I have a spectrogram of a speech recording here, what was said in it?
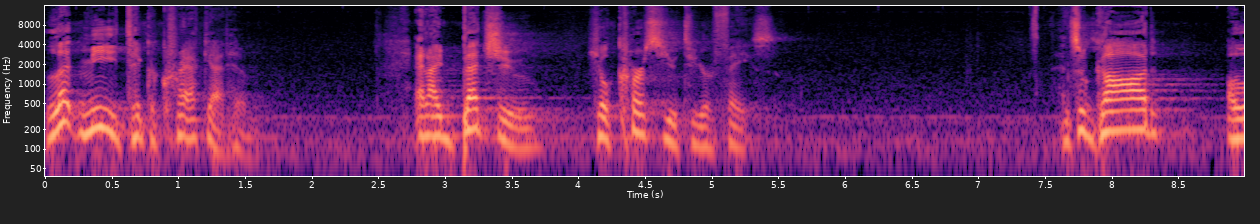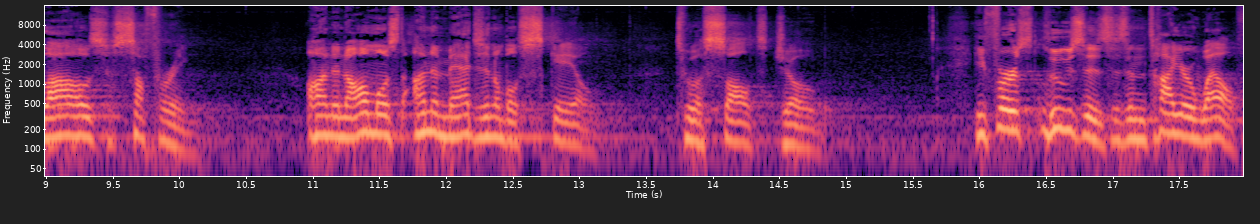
Let me take a crack at him. And I bet you he'll curse you to your face. And so God allows suffering on an almost unimaginable scale to assault Job. He first loses his entire wealth,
